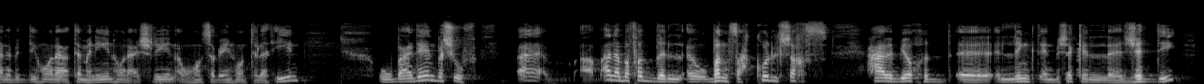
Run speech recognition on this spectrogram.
أنا بدي هون 80 هون 20 أو هون 70 هون 30 وبعدين بشوف آه، أنا بفضل وبنصح كل شخص حابب ياخذ اللينكد ان بشكل جدي. آه،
